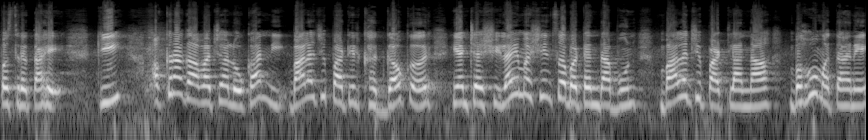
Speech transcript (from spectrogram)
पसरत आहे की अकरा गावाच्या लोकांनी बालाजी पाटील खतगावकर यांच्या शिलाई मशीनचं बटन दाबून बालाजी पाटलांना बहुमताने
